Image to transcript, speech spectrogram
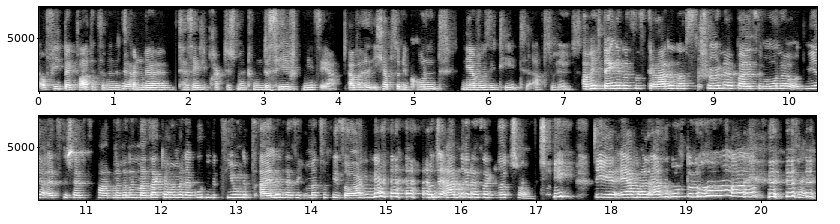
auf Feedback wartet, sondern jetzt Ja. können wir tatsächlich praktisch mehr tun. Das hilft mir sehr. Aber ich habe so eine Grundnervosität, absolut. Aber ich denke, das ist gerade das Schöne bei Simone und mir als Geschäftspartnerinnen. Man sagt ja immer, in einer guten Beziehung gibt's einen, der sich immer zu viel Sorgen macht und der andere, der sagt, wird schon. Die, die eher mal anruft und, "Ah,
